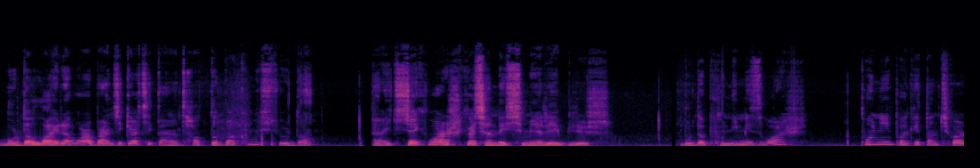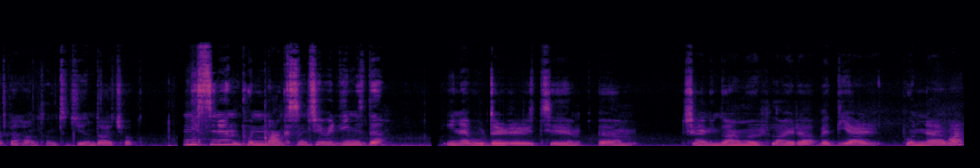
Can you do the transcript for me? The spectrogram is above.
Burada Lyra var. Bence gerçekten tatlı bakmış şurada. Tane içecek var. Gerçekten de işime yarayabilir. Burada ponimiz var. Pony paketten sonra tanıtacağım daha çok. Ponisinin poninin arkasını çevirdiğimizde yine burada Rarity, um, Shining Armor, Lyra ve diğer poniler var.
